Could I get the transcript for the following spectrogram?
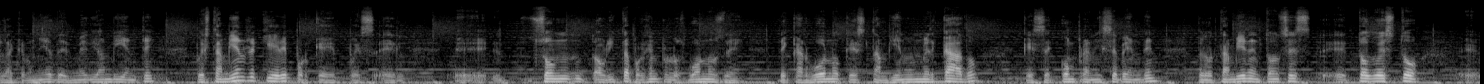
la economía del medio ambiente, pues también requiere porque pues eh, son ahorita por ejemplo los bonos de, de carbono que es también un mercado que se compran y se venden, pero también entonces eh, todo esto, eh,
